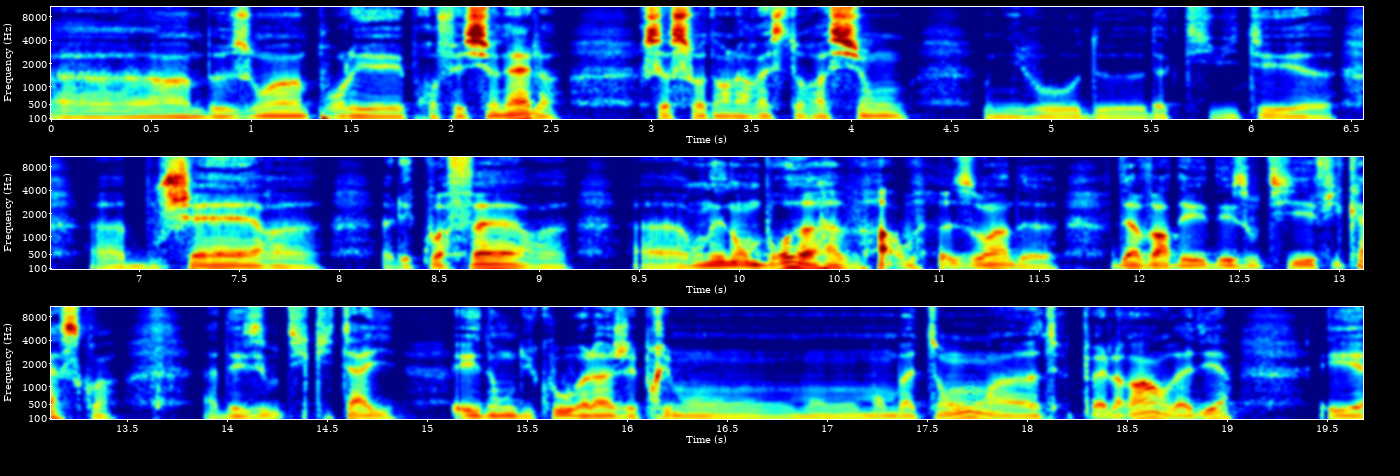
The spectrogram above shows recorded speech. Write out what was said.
Euh, un besoin pour les professionnels, que ce soit dans la restauration, au niveau d'activités euh, euh, bouchères, les coiffeurs. on est nombreux à avoir besoin d'avoir des, des, outils efficaces, quoi, des outils qui taillent. Et donc, du coup, voilà, j'ai pris mon, mon, bâton de pèlerin, on va dire, et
